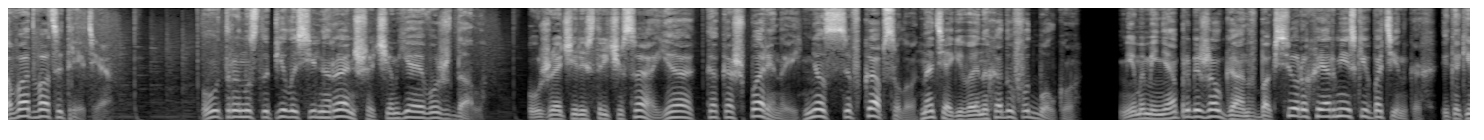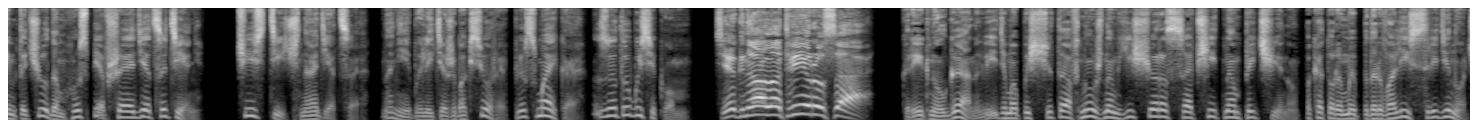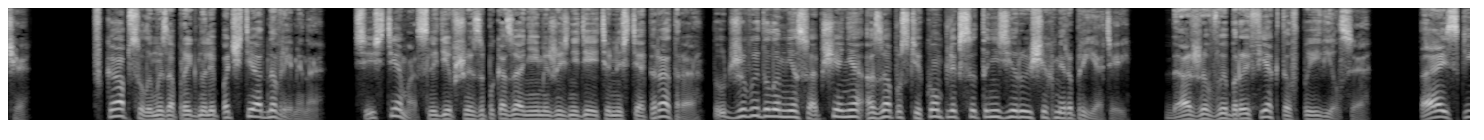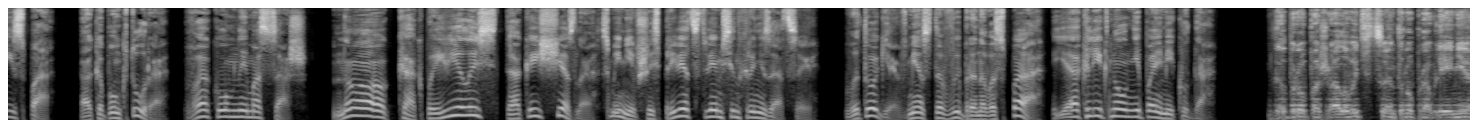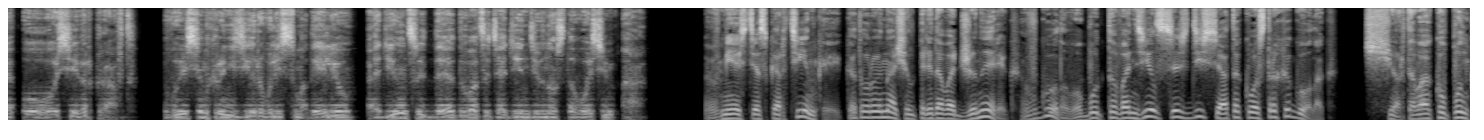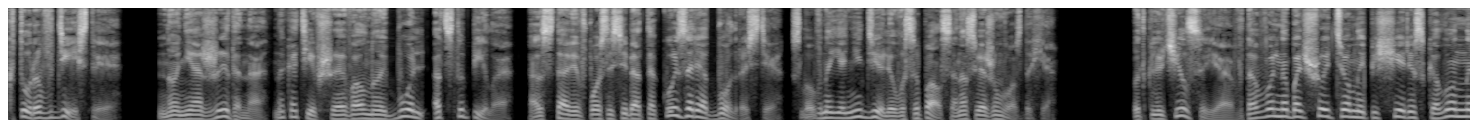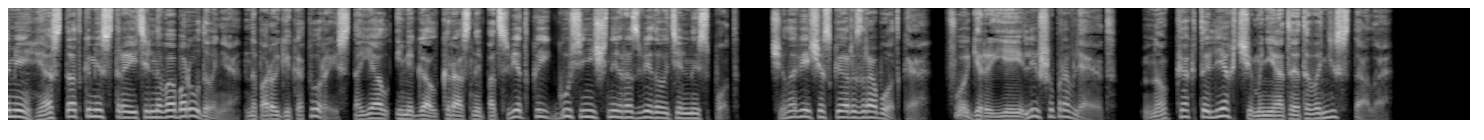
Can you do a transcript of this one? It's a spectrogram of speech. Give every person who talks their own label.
Speaker 1: Глава 23. Утро наступило сильно раньше, чем я его ждал. Уже через три часа я, как ошпаренный, несся в капсулу, натягивая на ходу футболку. Мимо меня пробежал Ган в боксерах и армейских ботинках, и каким-то чудом успевшая одеться тень. Частично одеться. На ней были те же боксеры, плюс майка, зато босиком.
Speaker 2: «Сигнал от вируса!»
Speaker 1: — крикнул Ган, видимо, посчитав нужным еще раз сообщить нам причину, по которой мы подорвались среди ночи. В капсулы мы запрыгнули почти одновременно. Система, следившая за показаниями жизнедеятельности оператора, тут же выдала мне сообщение о запуске комплекса тонизирующих мероприятий. Даже выбор эффектов появился. Тайский спа, акупунктура, вакуумный массаж. Но как появилось, так и исчезло, сменившись приветствием синхронизации. В итоге, вместо выбранного спа, я кликнул не пойми куда.
Speaker 3: «Добро пожаловать в Центр управления ООО «Северкрафт». Вы синхронизировались с моделью 11D2198A.
Speaker 1: Вместе с картинкой, которую начал передавать дженерик, в голову будто вонзился с десяток острых иголок. Чёртова акупунктура в действии! Но неожиданно накатившая волной боль отступила, оставив после себя такой заряд бодрости, словно я неделю высыпался на свежем воздухе. Подключился я в довольно большой темной пещере с колоннами и остатками строительного оборудования, на пороге которой стоял и мигал красной подсветкой гусеничный разведывательный спот. Человеческая разработка. Фогеры ей лишь управляют. Но как-то легче мне от этого не стало.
